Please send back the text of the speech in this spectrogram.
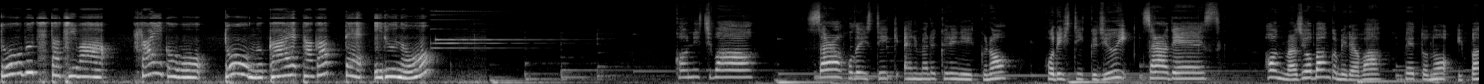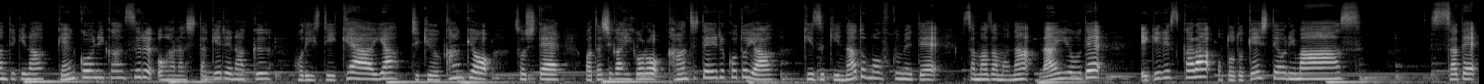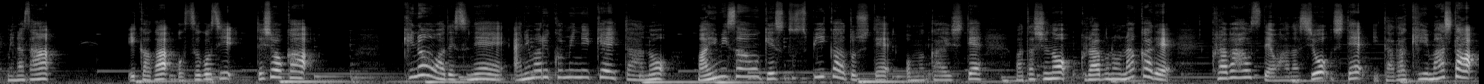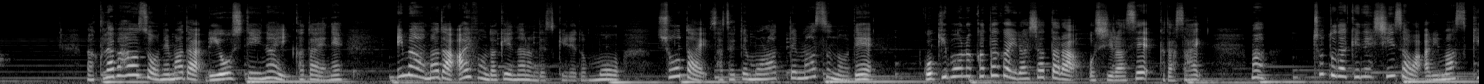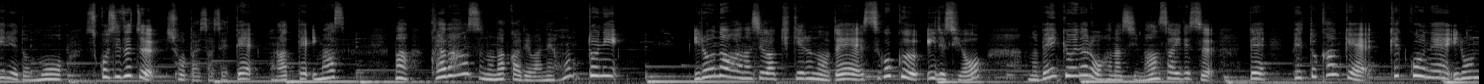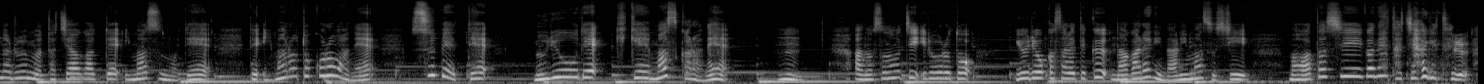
動物たちは最後をどう迎えたがっているの？こんにちは。サラホリスティックアニマルクリニックのホリスティック獣医サラです。本ラジオ番組ではペットの一般的な健康に関するお話だけでなくホリスティケアや地球環境そして私が日頃感じていることや気づきなども含めて様々な内容でイギリスからお届けしておりますさて皆さんいかがお過ごしでしょうか？昨日はですねアニマルコミュニケーターのまゆみさんをゲストスピーカーとしてお迎えして私のクラブの中でクラブハウスでお話をしていただきました、まあ、クラブハウスをねまだ利用していない方へね今はまだ iPhone だけになるんですけれども招待させてもらってますのでご希望の方がいらっしゃったらお知らせください。まあちょっとだけね審査はありますけれども少しずつ招待させてもらっています。まあクラブハウスの中ではね本当にいろんなお話が聞けるのですごくいいですよ。あの勉強になるお話満載です。でペット関係結構ねいろんなルーム立ち上がっていますのでで今のところはね全て無料で聞けますからね。うん。あのそのうちいろいろと有料化されていく流れになりますしまあ私がね 立ち上げてる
